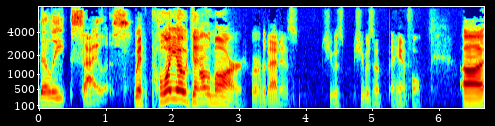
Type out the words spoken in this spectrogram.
Billy Silas. With Pollo Del Mar, whoever that is. She was she was a, a handful. Uh,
